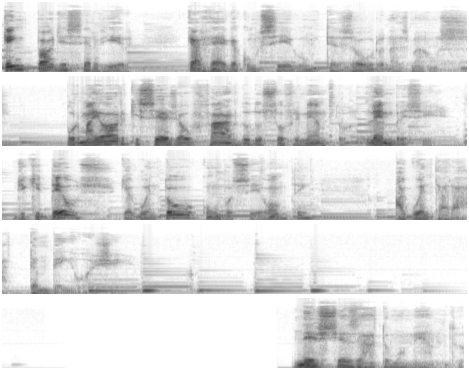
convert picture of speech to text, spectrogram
quem pode servir, carrega consigo um tesouro nas mãos. Por maior que seja o fardo do sofrimento, lembre-se de que Deus, que aguentou com você ontem, aguentará também hoje. Neste exato momento,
